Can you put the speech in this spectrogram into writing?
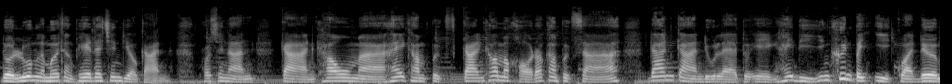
โดนล่วงละเมิดทางเพศได้เช่นเดียวกัน เพราะฉะนั้นการเข้ามาให้คำปรึกการเข้ามาขอรับคำปรึกษา ด้านการดูแลตัวเองให้ดียิ่งขึ้นไปอีกกว่าเดิม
